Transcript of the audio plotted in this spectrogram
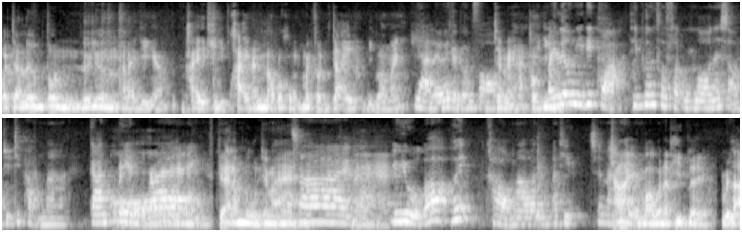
ก็จะเริ่มต้นด้วยเรื่องอะไรดีครับ ใครถีบใครนั้นเราก็คงไม่สนใจดีกว่าไหมอย่าเลยเดี๋ยวโดนฟ้องใช่ไหมฮะเขายิ่งไปเรื่องนี้ดีกว่าที่เพิ่งสดๆร้อนๆในเสาร์อาทิตย์ที่ผ่านมา การเปลี่ยนแปลงอ๋อแก้รัฐธรรมนูนใช่ไหมใช่แหมค่ะอยู่ๆก็เฮ้ยข่าวออกมาวันอาทิตย์ใช่ไหมใช่คุณมาวันอาทิตย์เลย เวลา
